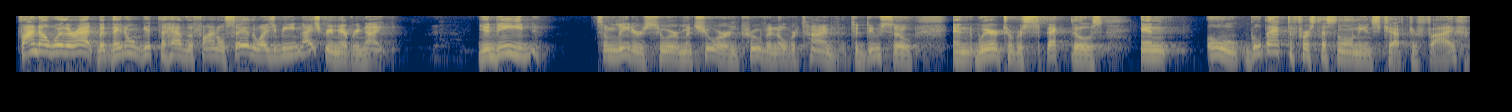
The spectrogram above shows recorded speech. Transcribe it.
Find out where they're at, but they don't get to have the final say, otherwise, you'd be eating ice cream every night. You need some leaders who are mature and proven over time to do so, and we're to respect those. And oh, go back to 1 Thessalonians chapter 5.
